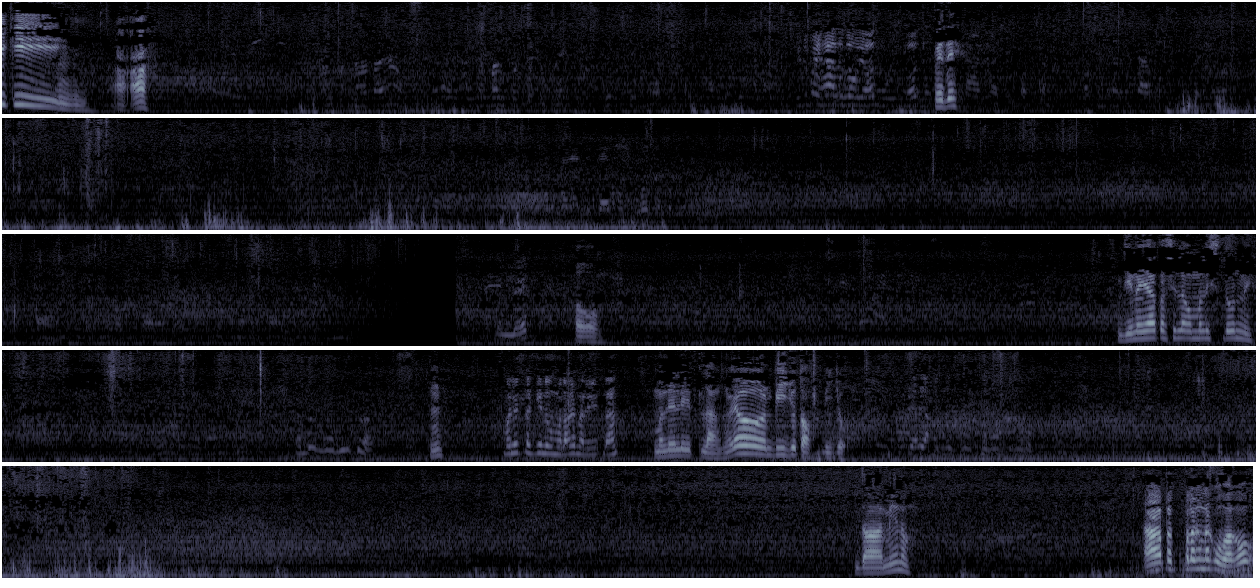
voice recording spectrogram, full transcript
picking. Ah, ah. Pwede. Oo. Hindi na yata sila umalis doon eh. Hmm? Malit na kinuha mo laki, maliit na. Maliliit lang. Ayun, video to, video. Dami no. Apat pa lang nakuha ko.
